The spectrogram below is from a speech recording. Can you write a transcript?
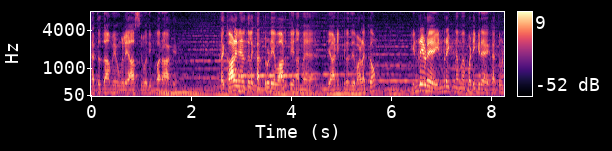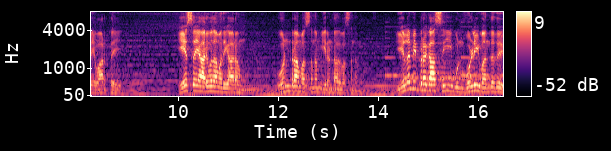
கத்ததாமே உங்களை ஆசீர்வதிப்பாராக. இந்த காலை நேரத்தில் கத்தருடைய வார்த்தையை நம்ம தியானிக்கிறது வழக்கம். இன்றையுடைய இன்றைக்கு நம்ம படிக்கிற கத்தருடைய வார்த்தை ஏசை அறுபதாம் அதிகாரம் ஒன்றாம் வசனம் இரண்டாவது வசனம். இளமி பிரகாசி உன் ஒளி வந்தது.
